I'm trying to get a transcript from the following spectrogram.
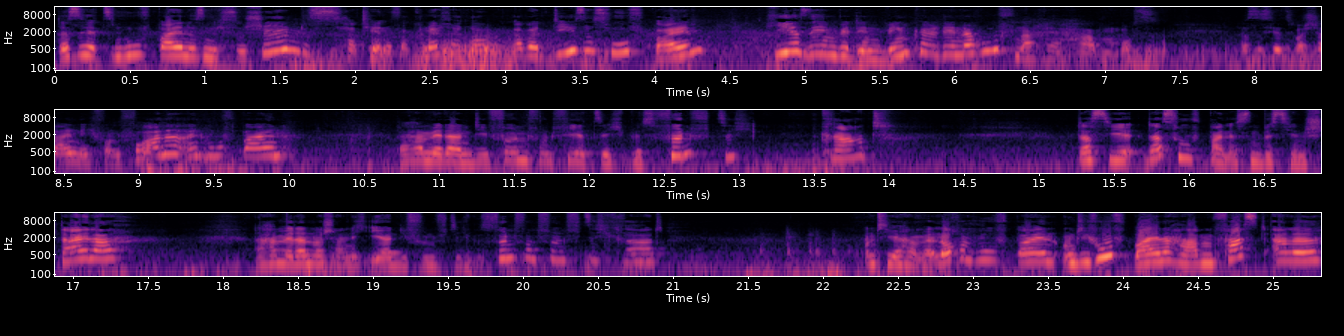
Das ist jetzt ein Hufbein, das ist nicht so schön, das hat hier eine Verknöcherung. Aber dieses Hufbein, hier sehen wir den Winkel, den der Huf nachher haben muss. Das ist jetzt wahrscheinlich von vorne ein Hufbein. Da haben wir dann die 45 bis 50 Grad. Das hier, das Hufbein ist ein bisschen steiler. Da haben wir dann wahrscheinlich eher die 50 bis 55 Grad. Und hier haben wir noch ein Hufbein. Und die Hufbeine haben fast alle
